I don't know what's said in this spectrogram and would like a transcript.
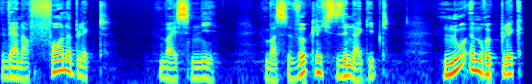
wer nach vorne blickt, weiß nie, was wirklich Sinn ergibt. Nur im Rückblick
